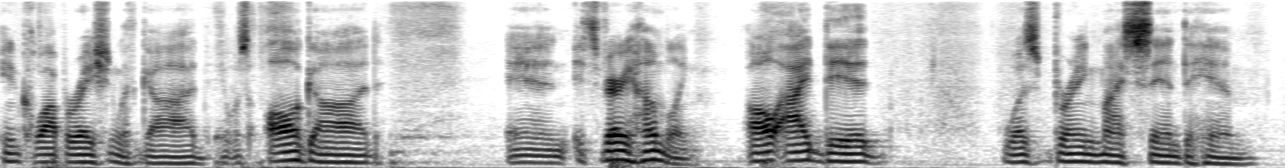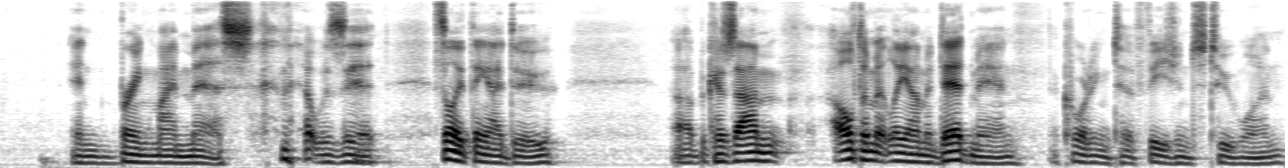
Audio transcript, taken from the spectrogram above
in cooperation with God, it was all God, and it's very humbling. All I did was bring my sin to Him and bring my mess. that was it. It's the only thing I do uh, because I'm ultimately I'm a dead man according to Ephesians 2 1.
